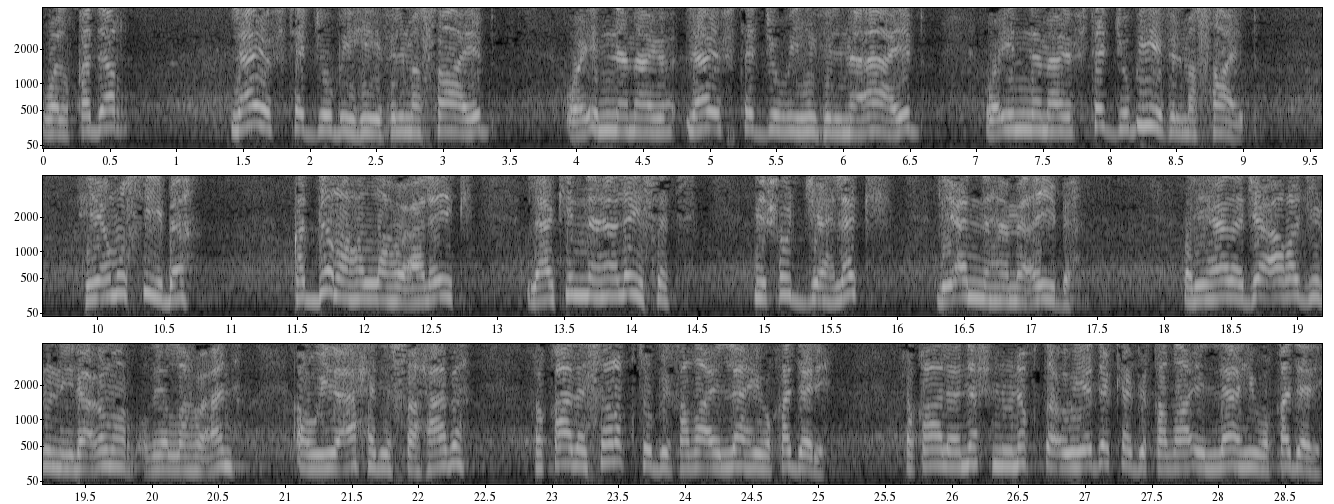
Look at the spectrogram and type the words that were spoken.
والقدر لا يحتج به في المصائب وإنما لا يحتج به في المآيب وإنما يحتج به في المصائب. هي مصيبة قدرها الله عليك لكنها ليست بحجة لك لأنها معيبة. ولهذا جاء رجل إلى عمر رضي الله عنه أو إلى أحد الصحابة فقال سرقت بقضاء الله وقدره. فقال نحن نقطع يدك بقضاء الله وقدره.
